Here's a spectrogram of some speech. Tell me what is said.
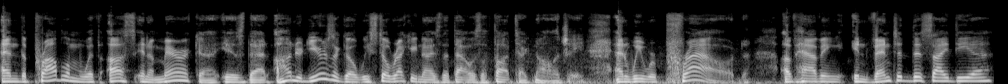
And the problem with us in America is that 100 years ago, we still recognized that that was a thought technology. And we were proud of having invented this idea.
